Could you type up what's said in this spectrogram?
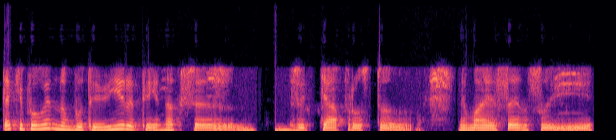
Так і повинно бути вірити, інакше життя просто не має сенсу. І е,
